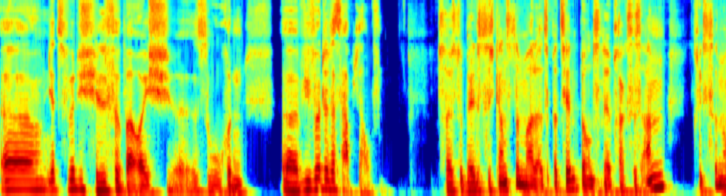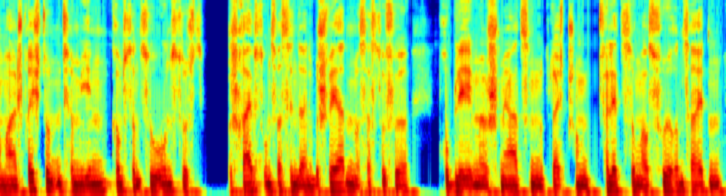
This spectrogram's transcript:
Äh, jetzt würde ich Hilfe bei euch äh, suchen. Äh, wie würde das ablaufen? Das heißt, du meldest dich ganz normal als Patient bei uns in der Praxis an, kriegst dann normalen Sprechstundentermin, kommst dann zu uns, du beschreibst uns, was sind deine Beschwerden, was hast du für Probleme, Schmerzen, vielleicht schon Verletzungen aus früheren Zeiten.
